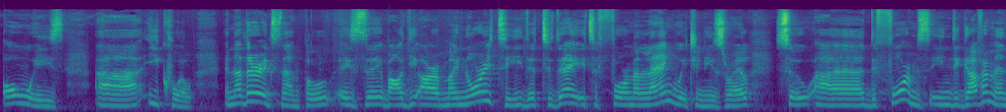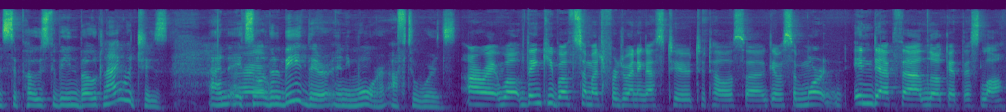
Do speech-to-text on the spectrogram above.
always uh, equal. Another example is about the Arab minority. That today it's a formal language in Israel, so uh, the forms in the government supposed to be in both languages, and All it's right. not going to be there anymore afterwards. All right. Well, thank you both so much for joining us to to tell us, uh, give us a more in-depth uh, look at this law.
